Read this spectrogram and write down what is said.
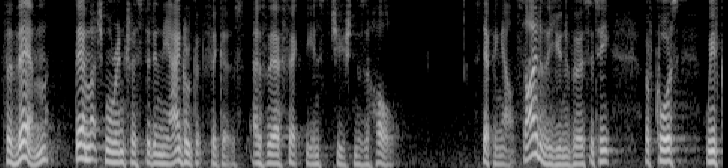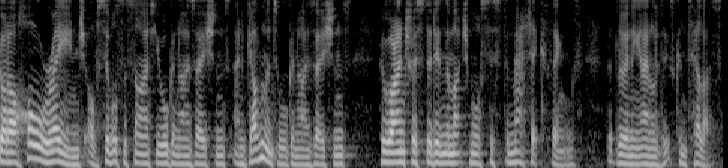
For them, they're much more interested in the aggregate figures as they affect the institution as a whole. Stepping outside of the university, of course, we've got a whole range of civil society organisations and government organisations who are interested in the much more systematic things that learning analytics can tell us.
